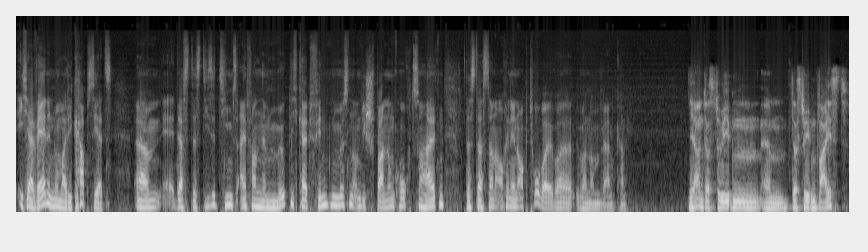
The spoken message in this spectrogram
ich erwähne nur mal die Cups jetzt, ähm, dass, dass diese Teams einfach eine Möglichkeit finden müssen, um die Spannung hochzuhalten, dass das dann auch in den Oktober über, übernommen werden kann. Ja, und dass du eben, ähm, dass du eben weißt,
